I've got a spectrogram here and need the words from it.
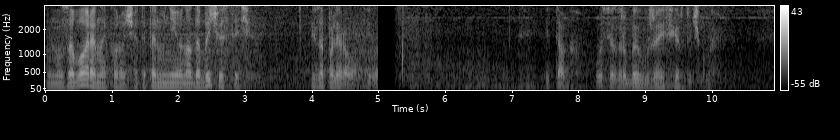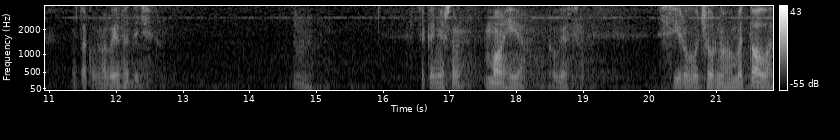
воно заварене, коротше, тепер мені його треба вичистити і заполірувати. І так, ось я зробив вже ефірточку. Отак вона виглядить. Це, звісно, магія, коли з сірого чорного металу,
